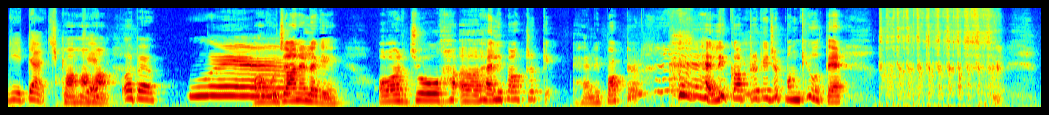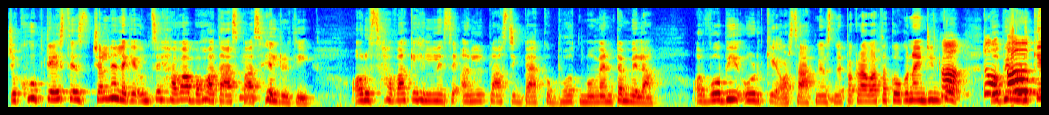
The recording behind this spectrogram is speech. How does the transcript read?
डिटैच हाँ, हाँ, हाँ। और फिर और वो जाने लगे। और जो हेलीकॉप्टर के हेलीकॉप्टर हेलीकॉप्टर के जो पंखे होते हैं जो खूब तेज तेज चलने लगे उनसे हवा बहुत आसपास हिल रही थी। और उस हवा के हिलने से अनिल प्लास्टिक बैग को बहुत मोमेंटम मिला। और वो भी उड़ के और साथ में उसने पकड़ा हुआ था कोको 19 को हाँ, तो वो भी उड़ के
